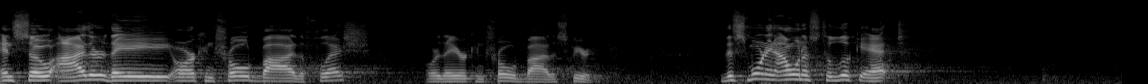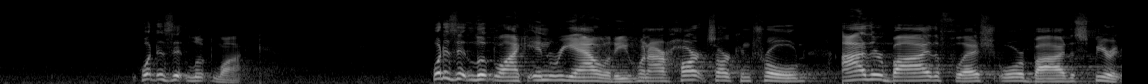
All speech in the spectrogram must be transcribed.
And so either they are controlled by the flesh or they are controlled by the Spirit. This morning, I want us to look at what does it look like? What does it look like in reality when our hearts are controlled either by the flesh or by the Spirit?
